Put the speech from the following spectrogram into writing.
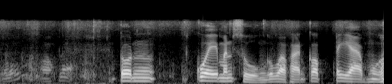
โอ้ออกแล้วต้นกล้วยมันสูงก็ว่าพานก๊อบเตี้ยหัว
